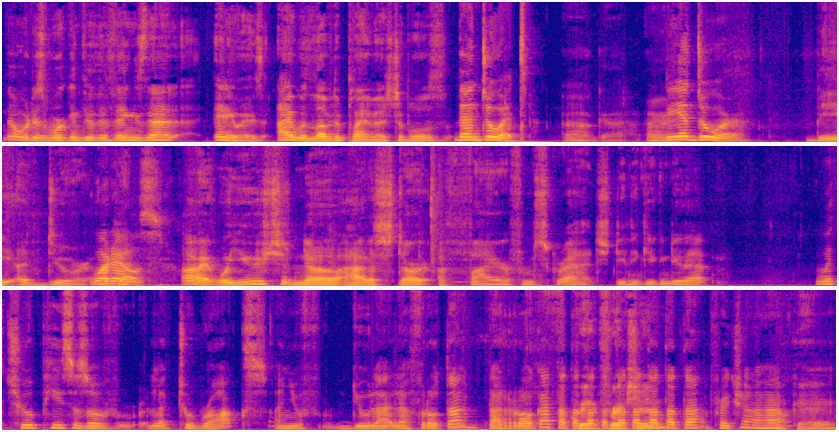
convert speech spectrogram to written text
No, we're just working through the things that. Anyways, I would love to plant vegetables. then do it. Oh God! All right. Be a doer. Be a doer. What Okay. else? All right. Well, you should know how to start a fire from scratch. Do you think you can do that? With two pieces of like two rocks, and you do la, la frota, ta roca, ta ta ta ta ta ta friction? ta ta ta friction. Uh-huh. Okay.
